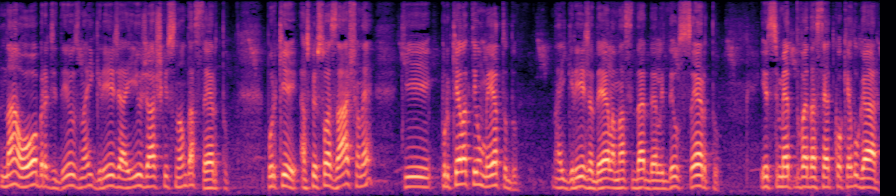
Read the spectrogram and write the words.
na obra de Deus, na igreja, aí eu já acho que isso não dá certo. Porque as pessoas acham, né, que porque ela tem um método na igreja dela, na cidade dela, e deu certo, esse método vai dar certo em qualquer lugar.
